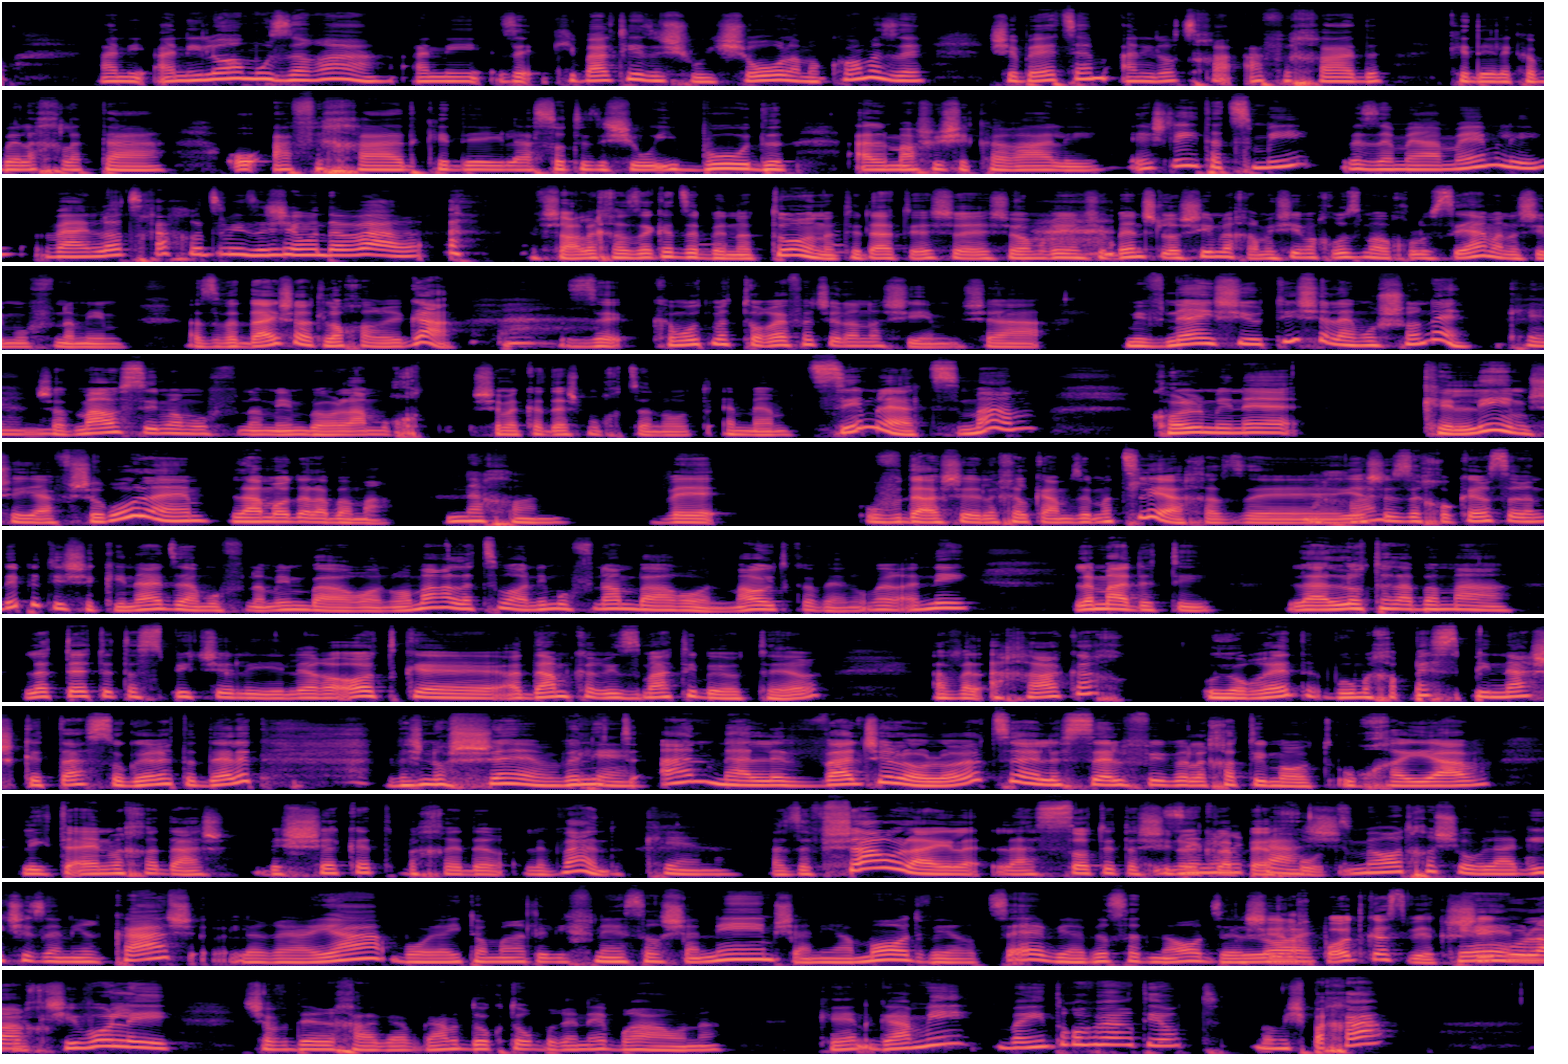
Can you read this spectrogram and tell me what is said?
אני, אני לא המוזרה, אני, זה, קיבלתי איזשהו אישור למקום הזה, שבעצם אני לא צריכה אף אחד כדי לקבל החלטה, או אף אחד כדי לעשות איזשהו עיבוד על משהו שקרה לי. יש לי את עצמי, וזה מהמם לי, ואני לא צריכה חוץ מזה שום דבר. אפשר לחזק את זה בנתון, את יודעת, יש שאומרים שבין 30 ל-50 אחוז מהאוכלוסייה הם אנשים מופנמים, אז ודאי שאת לא חריגה. זה כמות מטורפת של אנשים שהמבנה האישיותי שלהם הוא שונה. כן. עכשיו, מה עושים המופנמים בעולם מוכ... שמקדש מוחצנות? הם מאמצים לעצמם כל מיני כלים שיאפשרו להם לעמוד על הבמה. נכון. ועובדה שלחלקם זה מצליח, אז אה, נכון. יש איזה חוקר serendipity שכינה את זה המופנמים בארון. הוא אמר על עצמו, אני מופנם בארון. מה הוא התכוון? הוא אומר, אני למדתי לעלות על הבמה, לתת את הספיץ' שלי, להיראות כאדם כריזמטי ביותר, אבל אחר כך הוא יורד והוא מחפש פינה שקטה, סוגר את הדלת ונושם ונטען כן. מהלבד שלו, לא יוצא לסלפי ולחתימות, הוא חייב להיטען מחדש בשקט בחדר לבד. כן. אז אפשר אולי לעשות את השינוי כלפי החוץ. זה נרכש, מאוד חשוב להגיד שזה נרכש. לראיה, בואי, היית אומרת לי לפני עשר שנים, שאני אעמוד וארצה ויעביר סדנאות, זה לא... שיהיה לך פודקאסט ויקשיבו כן, לך. כן, יקשיבו לי. עכשיו, דרך אגב, גם דוקטור ברנה בראון, כן? גם היא באינטרוברטיות, במשפחה.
